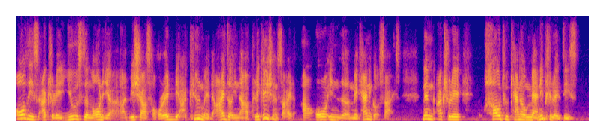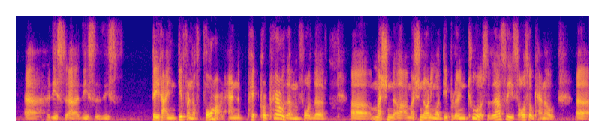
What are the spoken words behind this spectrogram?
All these actually use the knowledge uh, which has already accumulated either in the application side or in the mechanical side. Then actually how to kind of manipulate this, uh, these uh, these these data in different format and prepare them for the uh, machine uh, machine learning or deep learning tools. So that is also kind of uh,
